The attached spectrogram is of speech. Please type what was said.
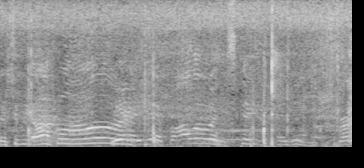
So should we all follow? Yeah, yeah. Follow and stay and just burn.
